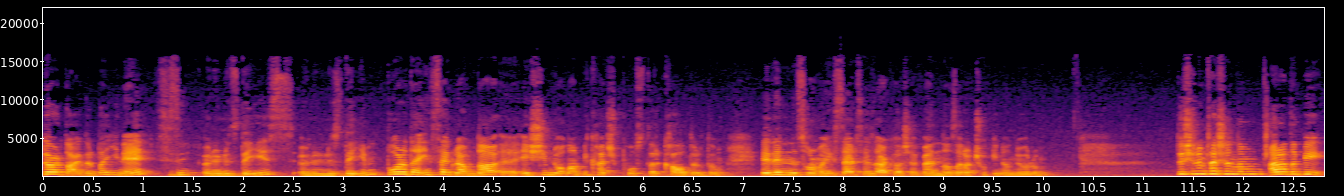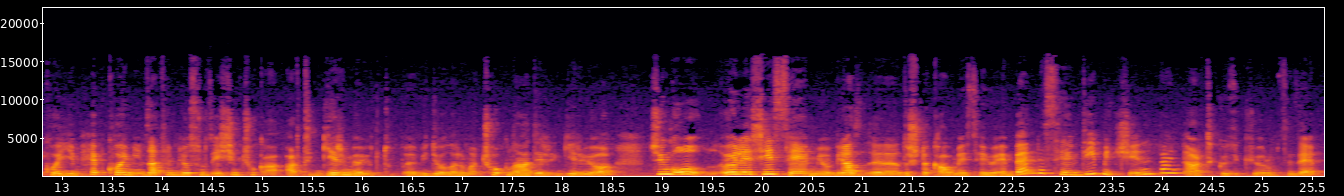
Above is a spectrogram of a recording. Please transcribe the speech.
4 aydır da yine sizin önünüzdeyiz. Önünüzdeyim. Bu arada Instagram'da e, eşimle olan birkaç postları kaldırdım. Nedenini sormak isterseniz arkadaşlar ben nazara çok inanıyorum. Düşünüm taşındım. Arada bir koyayım. Hep koymayayım. Zaten biliyorsunuz eşim çok artık girmiyor YouTube e, videolarıma. Çok nadir giriyor. Çünkü o öyle şey sevmiyor. Biraz e, dışta kalmayı seviyor. E ben de sevdiğim için ben artık gözüküyorum size.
